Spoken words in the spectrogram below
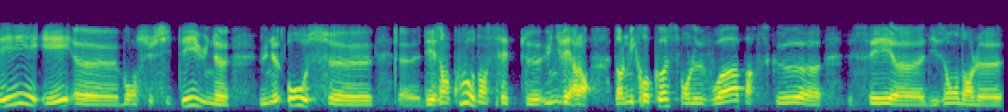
et euh, bon suscité une une hausse des encours dans cet univers. Alors, dans le microcosme, on le voit parce que c'est, disons, dans le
